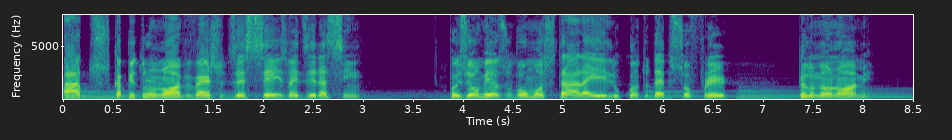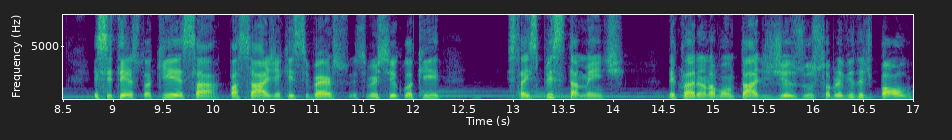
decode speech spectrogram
Atos capítulo 9, verso 16 vai dizer assim: Pois eu mesmo vou mostrar a ele o quanto deve sofrer pelo meu nome. Esse texto aqui, essa passagem aqui, esse verso, esse versículo aqui está explicitamente declarando a vontade de Jesus sobre a vida de Paulo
